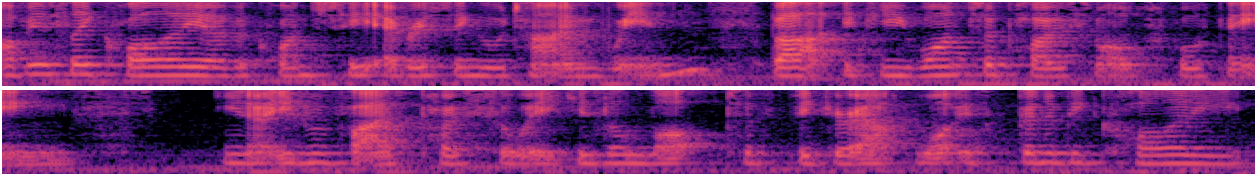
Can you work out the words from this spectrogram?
obviously, quality over quantity every single time wins. But if you want to post multiple things, you know, even five posts a week is a lot to figure out what is going to be quality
